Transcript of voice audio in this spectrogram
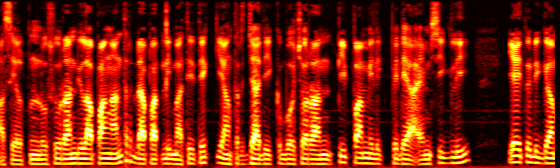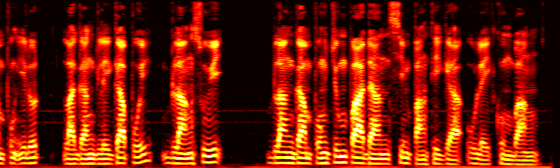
Hasil penelusuran di lapangan terdapat lima titik yang terjadi kebocoran pipa milik PDAM Sigli, yaitu di Gampung Ilut, Lagang Gili Gapuy, Blang Sui, Blang Gampung Jumpa, dan Simpang 3 Ulei Kumbang.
